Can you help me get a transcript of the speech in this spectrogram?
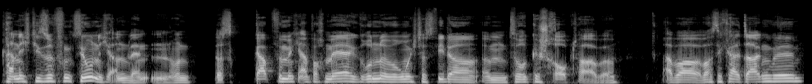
kann ich diese Funktion nicht anwenden. Und das gab für mich einfach mehr Gründe, warum ich das wieder ähm, zurückgeschraubt habe. Aber was ich halt sagen will,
